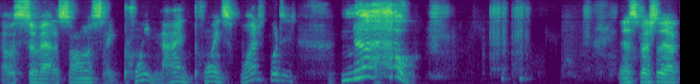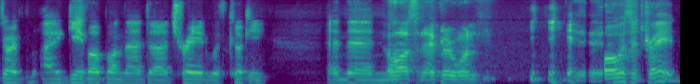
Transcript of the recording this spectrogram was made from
I was so mad. I saw almost like 0.9 points. What? What? Did, no. And especially after I, I gave up on that uh, trade with Cookie, and then The Austin Ekeler one. Yeah. What was the trade?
